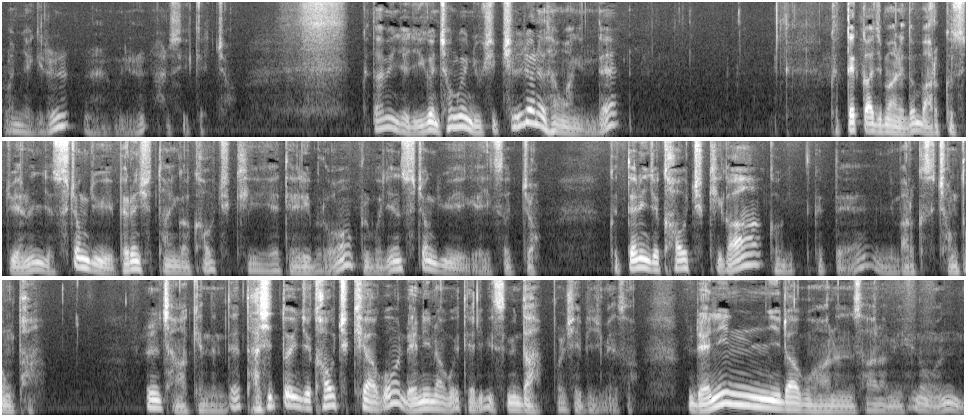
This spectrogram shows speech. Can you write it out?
그런 얘기를 우리는 할 수 있겠죠. 그다음에 이제 이건 1967년의 상황인데 그때까지만 해도 마르크스주의는 이제 수정주의, 베른슈타인과 카우츠키의 대립으로 불거진 수정주의가 있었죠. 그때는 이제 카우츠키가 거기 그때 마르크스 정통파 를 장악했는데 다시 또 이제 카우츠키하고 레닌하고의 대립이 있습니다. 볼셰비즘에서 레닌이라고 하는 사람이 해놓은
